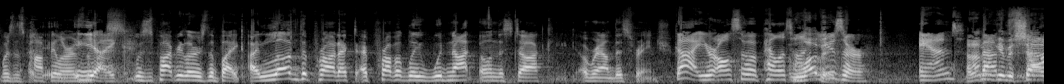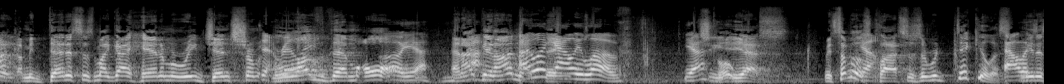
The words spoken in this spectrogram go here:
was as popular as the yes, bike. was as popular as the bike. I love the product. I probably would not own the stock around this range. Guy, you're also a Peloton love user. It. And, and I'm going to give a shout out. I mean, Dennis is my guy. Hannah Marie, Jen Strom, really? love them all. Oh yeah. And I, I get on that. I like thing. Ally Love. Yeah. She, yes. I mean, some of those Yeah. classes are ridiculous. Alex I mean,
